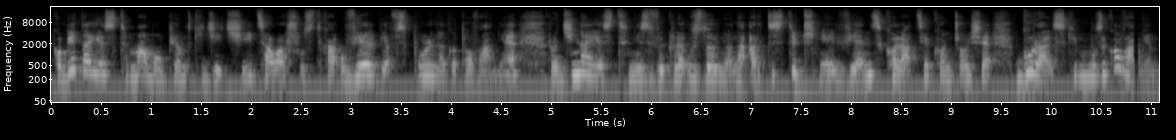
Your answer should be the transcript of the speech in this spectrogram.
Kobieta jest mamą piątki dzieci, cała szóstka uwielbia wspólne gotowanie. Rodzina jest niezwykle uzdolniona artystycznie, więc kolacje kończą się góralskim muzykowaniem,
